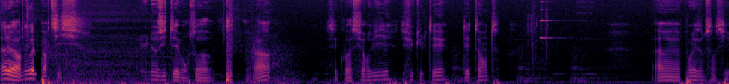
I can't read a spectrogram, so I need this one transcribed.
Alors, nouvelle partie. Luminosité, bon ça, voilà. C'est quoi? Survie, difficulté, détente. Euh, pour les hommes sensibles,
